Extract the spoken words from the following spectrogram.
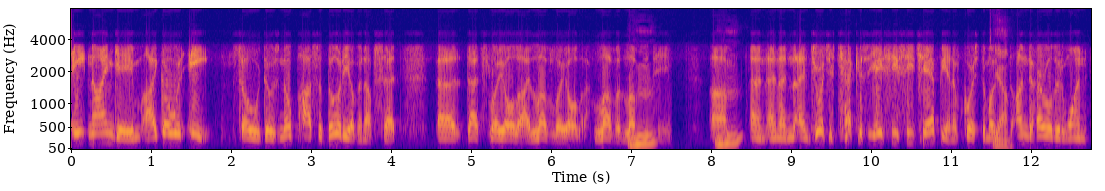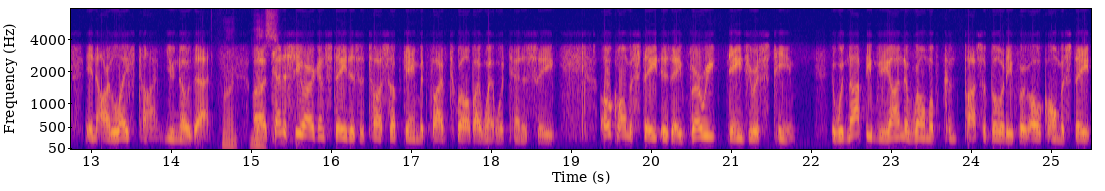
eight nine game, I go with eight. So there was no possibility of an upset. Uh, that's Loyola. I love Loyola. Love it. Love the team. Um, and, and and and Georgia Tech is the ACC champion, of course, the most Yeah. unheralded one in our lifetime. You know that. Right. Uh, Tennessee Oregon State is a toss-up game at 5-12. I went with Tennessee. Oklahoma State is a very dangerous team. It would not be beyond the realm of possibility for Oklahoma State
